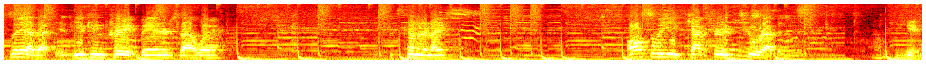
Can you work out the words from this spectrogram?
You So yeah, that you can create banners that way. It's kind of nice. Also, you've captured two rabbits here.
